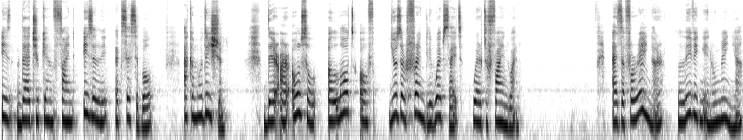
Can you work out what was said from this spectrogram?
is that you can find easily accessible accommodation. There are also a lot of user friendly websites where to find one. As a foreigner living in Romania,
